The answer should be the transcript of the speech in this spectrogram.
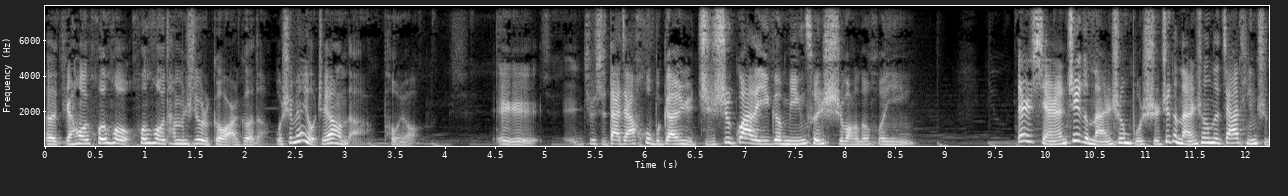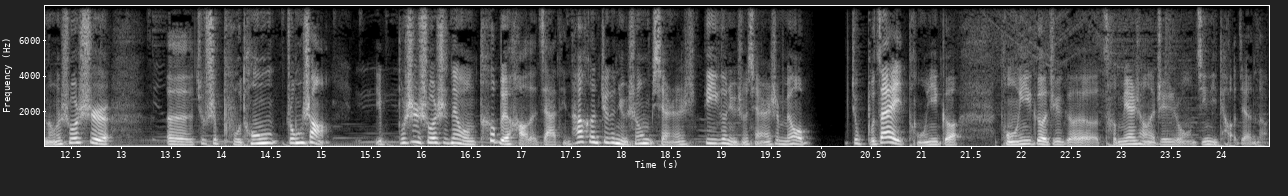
呃，然后婚后婚后他们就是各玩各的。我身边有这样的朋友，呃，就是大家互不干预，只是挂了一个名存实亡的婚姻。但是显然这个男生不是，这个男生的家庭只能说是，呃，就是普通中上，也不是说是那种特别好的家庭。他和这个女生显然是第一个女生显然是没有就不在同一个同一个这个层面上的这种经济条件的。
